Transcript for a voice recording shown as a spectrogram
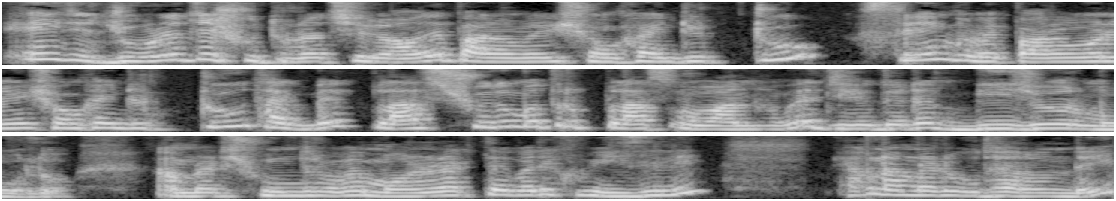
এই যে জোরের যে সূত্রটা ছিল আমাদের পারমাণবিক সংখ্যা ইন্টু টু সেম ভাবে পারমাণবিক সংখ্যা ইন্টু টু থাকবে প্লাস শুধুমাত্র প্লাস ওয়ান হবে, যেহেতু এটা বিজোর মৌল। আমরা এটা সুন্দরভাবে মনে রাখতে পারি খুব ইজিলি এখন আমরা একটা উদাহরণ দিই।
